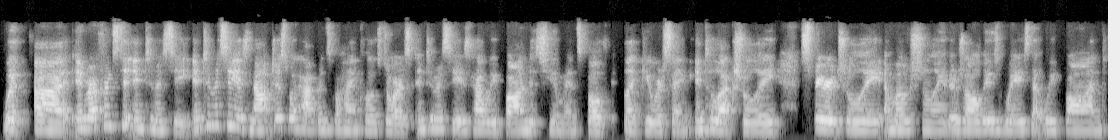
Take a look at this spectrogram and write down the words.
with uh, in reference to intimacy intimacy is not just what happens behind closed doors. Intimacy is how we bond as humans both like you were saying intellectually spiritually emotionally. There's all these ways that we bond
